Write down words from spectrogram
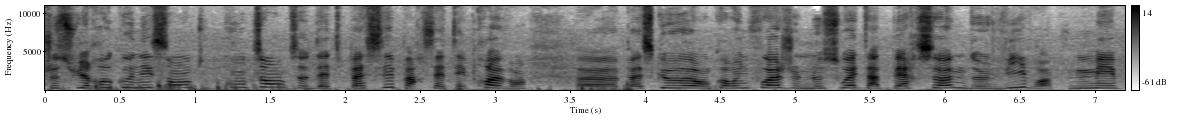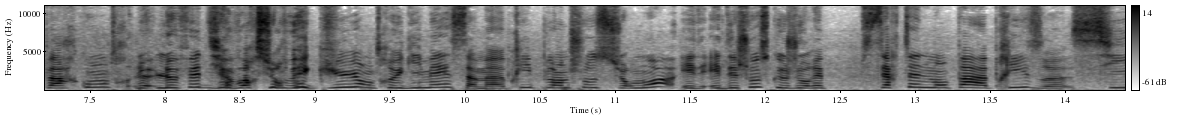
je suis reconnaissante ou contente d'être passée par cette épreuve, hein. euh, parce que encore une fois, je ne le souhaite à personne de vivre. Mais par contre, le, fait d'y avoir survécu, entre guillemets, ça m'a appris plein de choses sur moi et, des choses que j'aurais certainement pas apprises si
